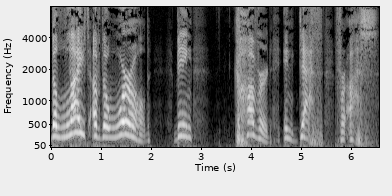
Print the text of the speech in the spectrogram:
The light of the world being covered in death for us.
